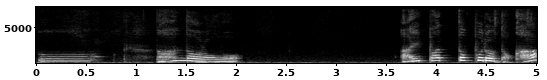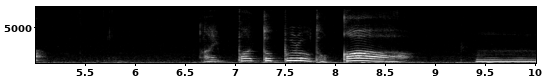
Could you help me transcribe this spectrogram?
う、う、なんだろう。iPad Pro とか ?iPad Pro とか、うーん。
